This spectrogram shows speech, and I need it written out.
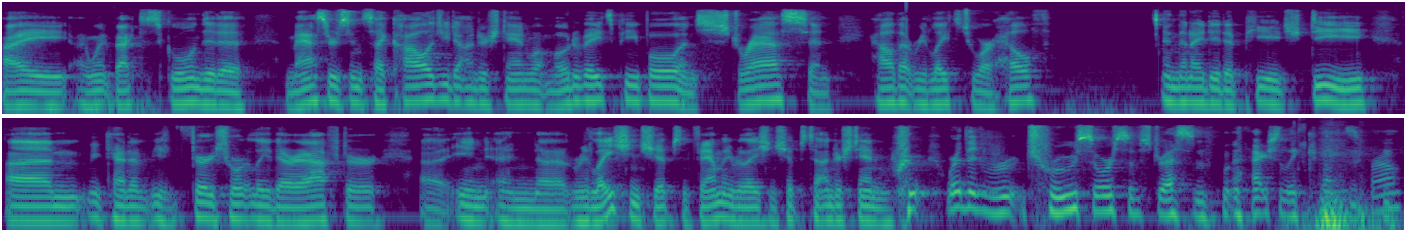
I, I went back to school and did a master's in psychology to understand what motivates people and stress and how that relates to our health and then I did a PhD, um, kind of very shortly thereafter, uh, in in uh, relationships and family relationships to understand where the true source of stress actually comes from.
